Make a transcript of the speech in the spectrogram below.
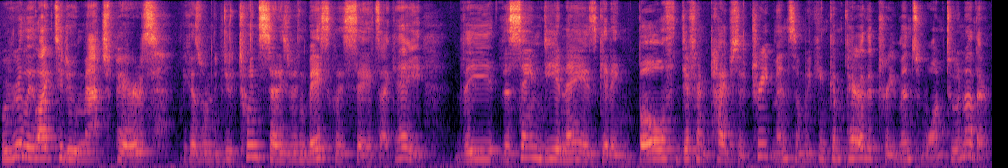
We really like to do match pairs because when we do twin studies, we can basically say it's like, hey, the, the same DNA is getting both different types of treatments and we can compare the treatments one to another.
